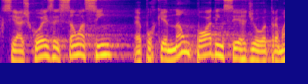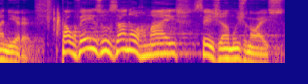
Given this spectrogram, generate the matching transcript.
Se as coisas são assim, é porque não podem ser de outra maneira. Talvez os anormais sejamos nós.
